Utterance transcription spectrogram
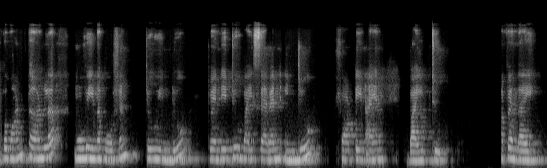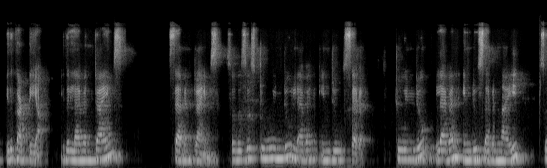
അപ്പൊ വൺ ടേണിൽ മൂവ് ചെയ്യുന്ന portion two into twenty two by seven into forty nine by two അപ്പൊ എന്തായി? ഇത് കട്ട് ചെയ്യാം. ഇത് eleven times seven times so this is two into eleven into seven two into eleven into seven ആയി. So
